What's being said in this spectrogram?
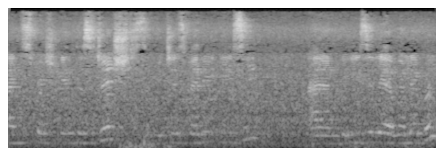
And especially this dish which is very easy and easily available.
